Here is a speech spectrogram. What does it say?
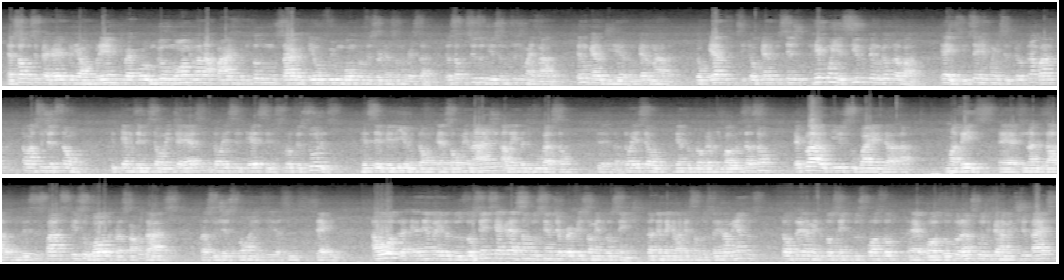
É só você pegar e criar um prêmio que vai pôr o meu nome lá na página para que todo mundo saiba que eu fui um bom professor nessa universidade. Eu só preciso disso, eu não preciso de mais nada. Eu não quero dinheiro, não quero nada. Eu quero, eu quero que seja reconhecido pelo meu trabalho. É isso, isso é reconhecido pelo trabalho. Então a sugestão que temos inicialmente é essa. Então esses, esses professores receberiam então essa homenagem, além da divulgação. Então esse é o dentro do programa de valorização. É claro que isso vai ainda, uma vez é, finalizado algum desses passos, isso volta para as faculdades, para sugestões e assim segue a outra é dentro ainda dos docentes, que é a criação do centro de aperfeiçoamento docente. Está dentro daquela questão dos treinamentos. Então, treinamento docente dos é, pós-doutorandos, uso de ferramentas digitais.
